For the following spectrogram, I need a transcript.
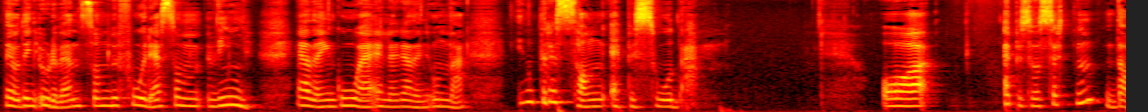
Det er jo den ulven som du fôrer, som vinner. Er den gode, eller er den onde? Interessant episode. Og episode 17, da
